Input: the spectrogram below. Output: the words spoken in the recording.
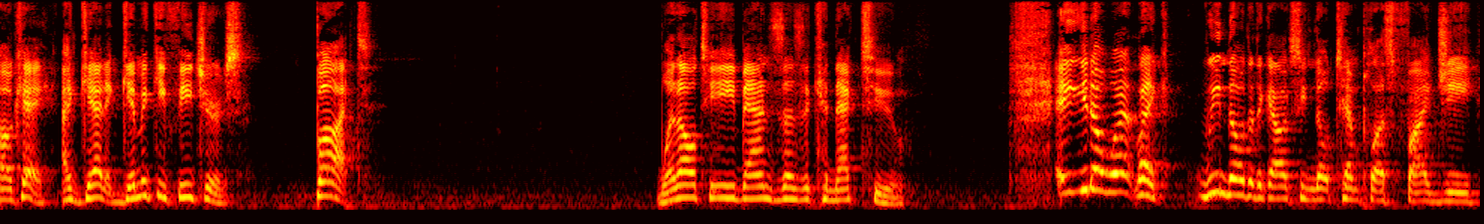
Okay, I get it, gimmicky features, but what LTE bands does it connect to? And you know what? Like, we know that the Galaxy Note 10 Plus 5G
